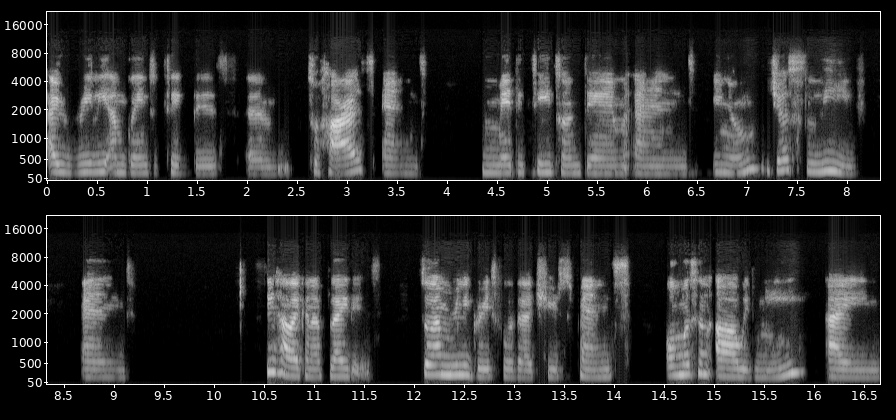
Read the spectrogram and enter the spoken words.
I really am going to take this um, to heart and meditate on them and, you know, just live and see how I can apply this. So I'm really grateful that you spent almost an hour with me. I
